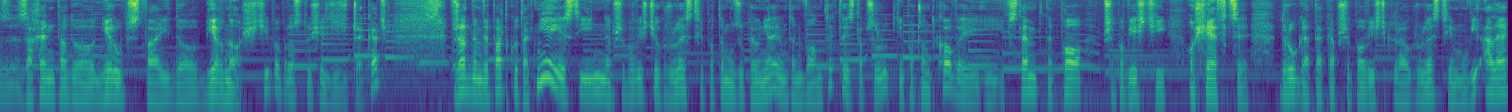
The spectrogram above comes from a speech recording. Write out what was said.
zachęta do nieróbstwa i do bierności, po prostu siedzieć i czekać. W żadnym wypadku tak nie jest i inne przypowieści o królestwie potem uzupełniają ten wątek. To jest absolutnie początkowe i, wstępne po przypowieści o siewcy. Druga taka przypowieść, która o królestwie mówi, ale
